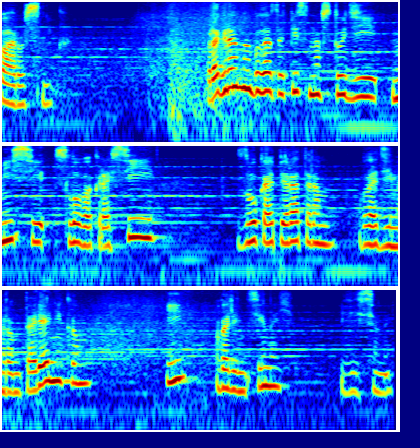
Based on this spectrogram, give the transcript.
парусник». Программа была записана в студии миссии «Слово к России» звукооператором Владимиром Таряником и Валентиной Висиной.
